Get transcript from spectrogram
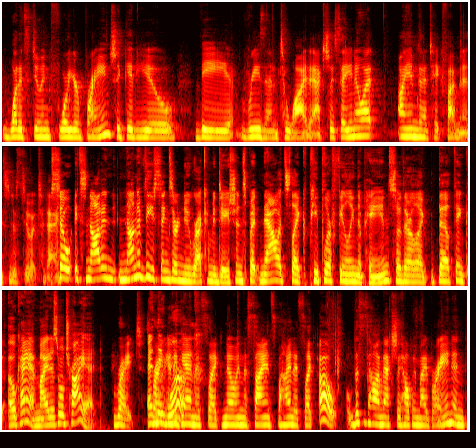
what it's doing for your brain should give you the reason to why to actually say, you know what, I am going to take five minutes and just do it today. So it's not in none of these things are new recommendations, but now it's like people are feeling the pain, so they're like they'll think, okay, I might as well try it. Right. And right. they work. And again, it's like knowing the science behind it. It's like, oh, this is how I'm actually helping my brain. And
